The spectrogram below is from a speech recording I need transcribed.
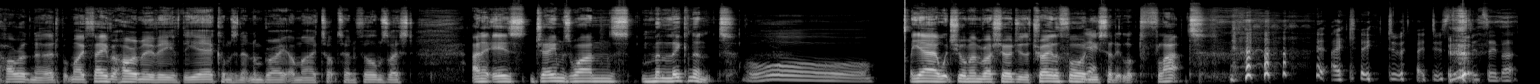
horror nerd. But my favourite horror movie of the year comes in at number eight on my top ten films list, and it is James Wan's *Malignant*. Oh. Yeah, which you remember I showed you the trailer for, and Yeah. you said it looked flat. I do I do say that.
